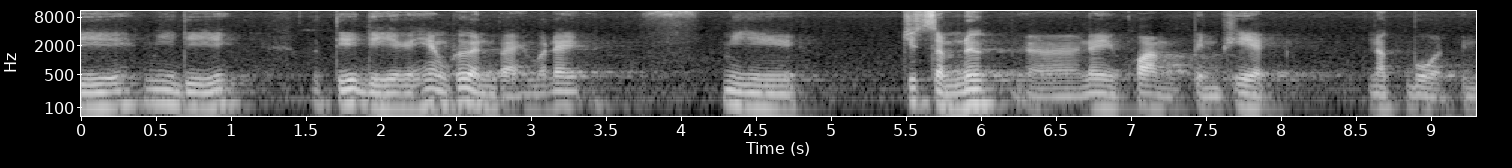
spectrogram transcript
ดีมีดี สติดีก็แห้งเพื่อนไปบ่ได้มีจิตสำนึกในความเป็นเพศนักบวชเป็น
